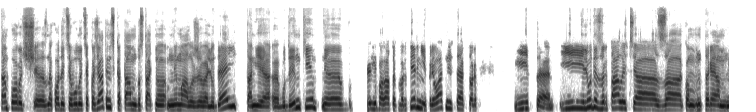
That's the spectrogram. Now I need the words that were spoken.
Там поруч е, знаходиться вулиця Козятинська. Там достатньо немало живе людей. Там є е, будинки, е, і багатоквартирні, і приватний сектор. І це. І люди зверталися за коментарем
